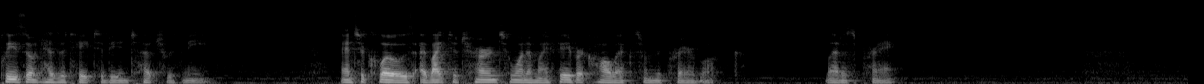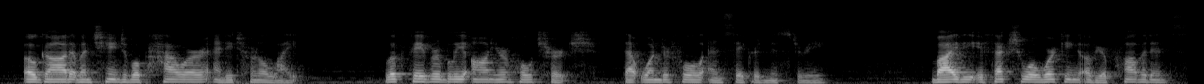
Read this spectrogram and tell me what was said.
please don't hesitate to be in touch with me. And to close, I'd like to turn to one of my favorite collects from the prayer book. Let us pray. O God of unchangeable power and eternal light, look favorably on your whole church, that wonderful and sacred mystery. By the effectual working of your providence,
